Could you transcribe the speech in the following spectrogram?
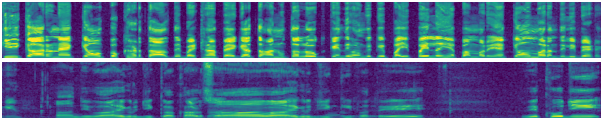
ਕੀ ਕਾਰਨ ਹੈ? ਕਿਉਂ ਭੁੱਖ ਹੜਤਾਲ ਤੇ ਬੈਠਣਾ ਪੈ ਗਿਆ? ਤੁਹਾਨੂੰ ਤਾਂ ਲੋਕ ਕਹਿੰਦੇ ਹੋਣਗੇ ਕਿ ਭਾਈ ਪਹਿਲਾਂ ਹੀ ਆਪਾਂ ਮਰੇ ਆ। ਕਿਉਂ ਮਰਨ ਦੇ ਲਈ ਬੈਠ ਗਏ ਹੋ? ਹਾਂਜੀ ਵਾਹਿਗੁਰੂ ਜੀ ਕਾ ਖਾਲਸਾ ਵਾਹਿਗੁਰੂ ਜੀ ਕੀ ਫਤਿਹ। ਵੇਖੋ ਜੀ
